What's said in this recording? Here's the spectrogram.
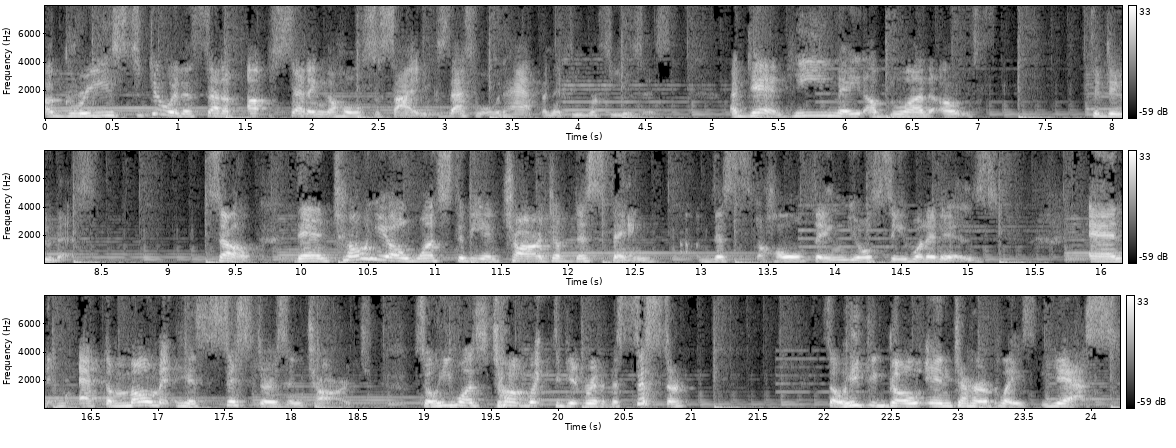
agrees to do it instead of upsetting the whole society, because that's what would happen if he refuses. Again, he made a blood oath to do this. So, D'Antonio wants to be in charge of this thing, this whole thing. You'll see what it is. And at the moment, his sister's in charge. So he wants John Wick to get rid of his sister so he can go into her place. Yes.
